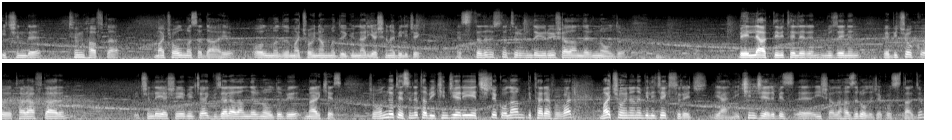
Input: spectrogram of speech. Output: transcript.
İçinde tüm hafta maç olmasa dahi olmadığı, maç oynanmadığı günler yaşanabilecek. E, Stadın üstünde tribünde yürüyüş alanlarının olduğu, belli aktivitelerin, müzenin ve birçok e, taraftarın içinde yaşayabileceği güzel alanların olduğu bir merkez. Şimdi onun ötesinde tabii ikinci yarıya yetişecek olan bir tarafı var. Maç oynanabilecek süreç. Yani ikinci yarı biz e, inşallah hazır olacak o stadyum.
